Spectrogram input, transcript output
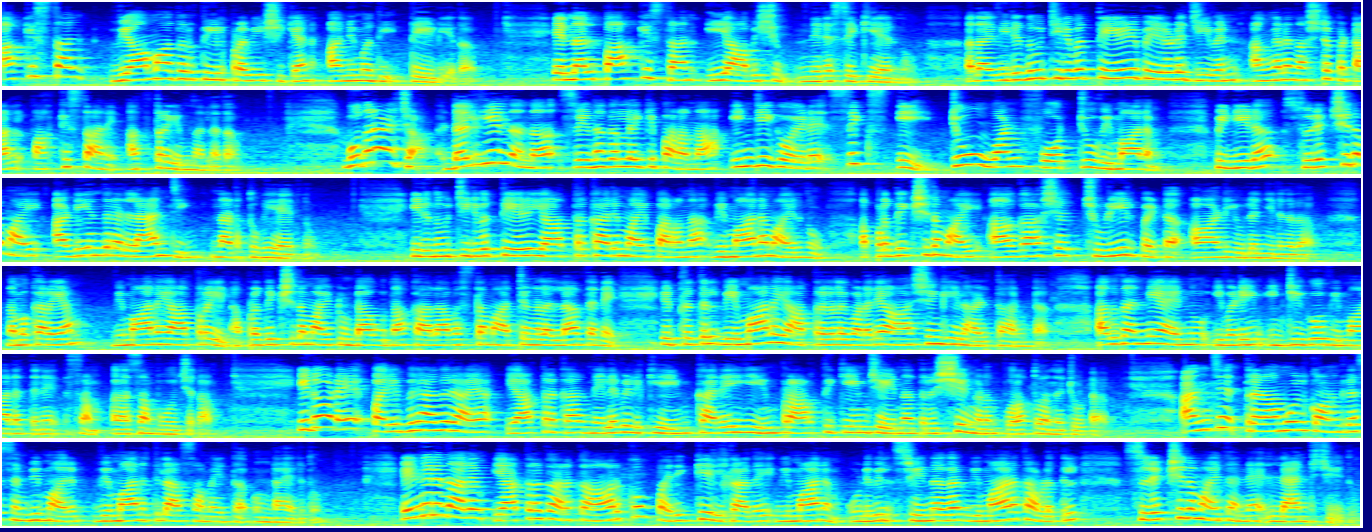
പാകിസ്ഥാൻ വ്യാമാതിർത്തിയിൽ പ്രവേശിക്കാൻ അനുമതി തേടിയത്. എന്നാൽ പാകിസ്ഥാൻ ഈ ആവശ്യം നിരസിക്കുകയായിരുന്നു. അതായത് ഇരുന്നൂറ്റി ഇരുപത്തിയേഴ് പേരുടെ ജീവൻ അങ്ങനെ നഷ്ടപ്പെട്ടാൽ പാകിസ്ഥാന് അത്രയും നല്ലത്. ബുധനാഴ്ച ഡൽഹിയിൽ നിന്ന് ശ്രീനഗറിലേക്ക് പറന്ന ഇൻഡിഗോയുടെ six E two one four two വിമാനം പിന്നീട് സുരക്ഷിതമായി അടിയന്തര ലാൻഡിംഗ് നടത്തുകയായിരുന്നു. ഇരുന്നൂറ്റി ഇരുപത്തിയേഴ് യാത്രക്കാരുമായി പറന്ന വിമാനമായിരുന്നു അപ്രതീക്ഷിതമായി ആകാശ ചുഴിയിൽപ്പെട്ട് ആടി ഉലഞ്ഞിരുന്നത് നമുക്കറിയാം വിമാനയാത്രയിൽ അപ്രതീക്ഷിതമായിട്ടുണ്ടാകുന്ന കാലാവസ്ഥ മാറ്റങ്ങളെല്ലാം തന്നെ ഇത്തരത്തിൽ വിമാനയാത്രകളെ വളരെ ആശങ്കയിൽ ആശങ്കയിലാഴ്ത്താറുണ്ട് അതുതന്നെയായിരുന്നു ഇവിടെയും ഇൻഡിഗോ വിമാനത്തിന് സംഭവിച്ചത്. ഇതോടെ പരിഭ്രാതരായ യാത്രക്കാർ നിലവിളിക്കുകയും കരയുകയും പ്രാർത്ഥിക്കുകയും ചെയ്യുന്ന ദൃശ്യങ്ങളും പുറത്തു വന്നിട്ടുണ്ട് അഞ്ച് തൃണമൂൽ കോൺഗ്രസ് എം പിമാരും വിമാനത്തിൽ ആ സമയത്ത് ഉണ്ടായിരുന്നു. എന്നിരുന്നാലും യാത്രക്കാർക്ക് ആർക്കും പരിക്കേൽക്കാതെ വിമാനം ഒടുവിൽ ശ്രീനഗർ വിമാനത്താവളത്തിൽ സുരക്ഷിതമായി തന്നെ ലാൻഡ് ചെയ്തു.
